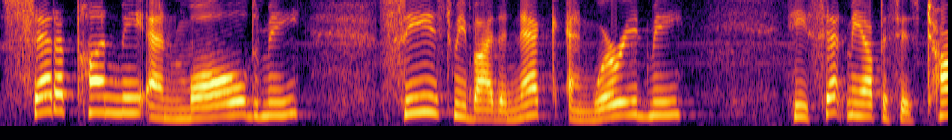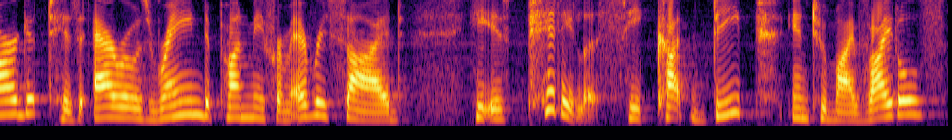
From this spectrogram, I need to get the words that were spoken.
set upon me and mauled me, seized me by the neck and worried me. He set me up as his target, his arrows rained upon me from every side. He is pitiless. He cut deep into my vitals.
